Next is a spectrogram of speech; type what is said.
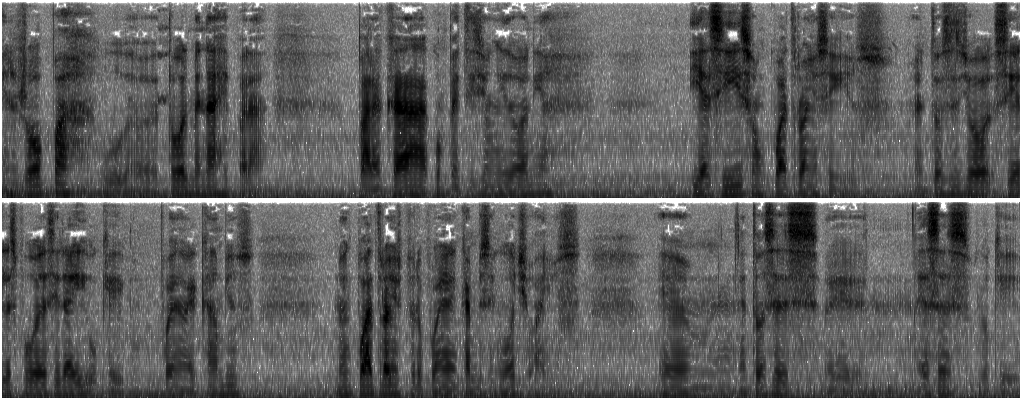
en ropa, todo el menaje para, para cada competición idónea. Y así son cuatro años seguidos. Entonces yo sí les puedo decir ahí, ok, pueden haber cambios, no en cuatro años, pero pueden haber cambios en ocho años. Em, entonces, eh, eso es lo que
